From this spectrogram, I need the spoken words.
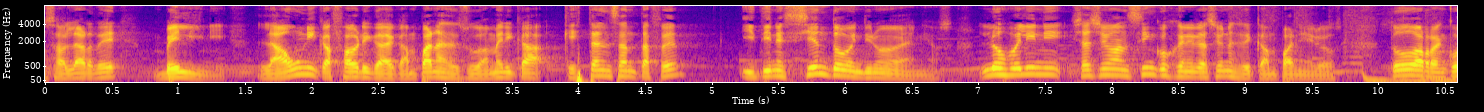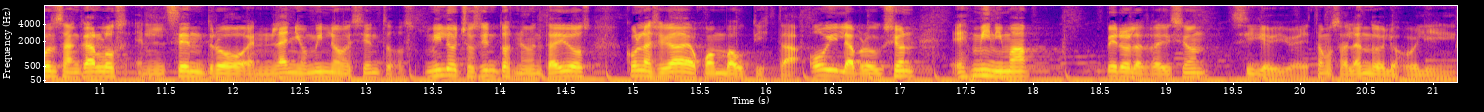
Vamos a hablar de Bellini, la única fábrica de campanas de Sudamérica que está en Santa Fe y tiene 129 años. Los Bellini ya llevan 5 generaciones de campaneros. Todo arrancó en San Carlos, en el centro, en el año 1900, 1892, con la llegada de Juan Bautista. Hoy la producción es mínima, pero la tradición sigue viva. Estamos hablando de los Bellini.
